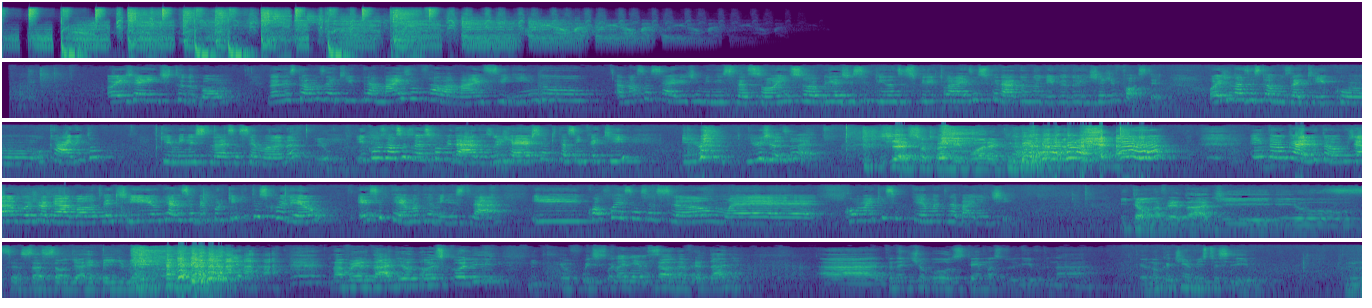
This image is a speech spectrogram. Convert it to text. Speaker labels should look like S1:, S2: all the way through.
S1: Oi, gente, tudo bom? Nós estamos aqui para mais um Fala Mais, seguindo a nossa série de ministrações sobre as disciplinas espirituais inspirado no livro do Richard Foster. Hoje nós estamos aqui com o Cariton, que ministrou essa semana,
S2: Eu?
S1: e com os nossos dois convidados, o Gerson, que está sempre aqui, e o, e o Josué.
S2: Gerson quase mora aqui.
S1: Então, Cariton, já vou jogar a bola para ti. Eu quero saber por que, que tu escolheu esse tema para ministrar e qual foi a sensação, é, como é que esse tema trabalha em ti?
S2: Então, na verdade, eu.
S3: Sensação de arrependimento.
S2: Na verdade, eu não escolhi. Eu fui escolher.
S1: Escolheu sim.
S2: Não, na verdade, ah, quando a gente jogou os temas do livro na. Eu nunca tinha visto esse livro.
